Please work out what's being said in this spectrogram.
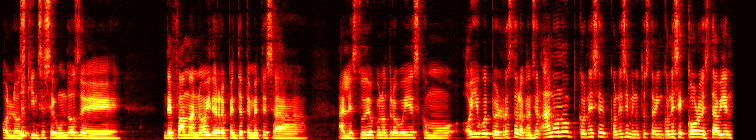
o los 15 segundos de, de fama, ¿no? Y de repente te metes a, al estudio con otro güey, es como, oye, güey, pero el resto de la canción, ah, no, no, con ese, con ese minuto está bien, con ese coro está bien.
